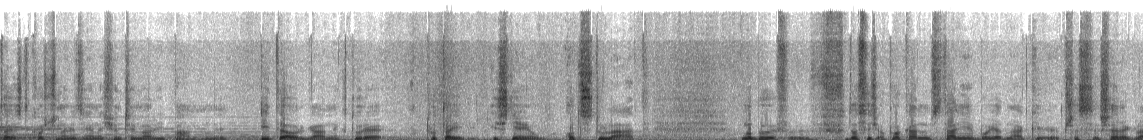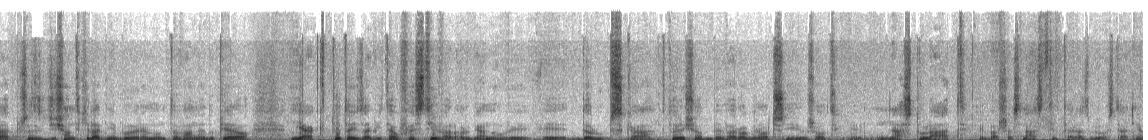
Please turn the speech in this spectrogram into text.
To jest kościół nawiedzenia Najświętszej Marii Panny i te organy, które tutaj istnieją od 100 lat, no były w, w dosyć opłakanym stanie, bo jednak e, przez szereg lat, przez dziesiątki lat nie były remontowane. Dopiero jak tutaj zawitał festiwal organowy e, do Lubska, który się odbywa rok rocznie już od e, nastu lat, chyba 16 teraz był ostatnio,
